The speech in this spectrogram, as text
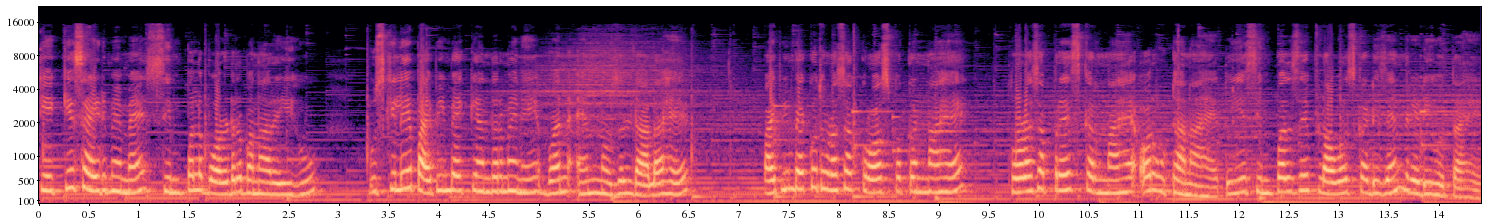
केक के साइड में मैं सिंपल बॉर्डर बना रही हूँ। उसके लिए पाइपिंग बैग के अंदर मैंने वन एम नोज़ल डाला है। पाइपिंग बैग को थोड़ा सा क्रॉस पकड़ना है, थोड़ा सा प्रेस करना है और उठाना है। तो ये सिंपल से फ्लावर्स का डिज़ाइन रेडी होता है।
